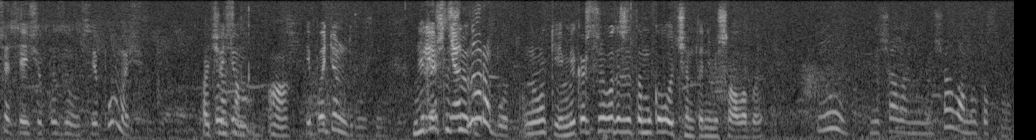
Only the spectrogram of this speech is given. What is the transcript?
сейчас я еще позову себе помощь, А что сам? А. и пойдем дружно. Мне я ж кажется, не что- одна работаю. Ну окей, мне кажется, его даже там уколоть чем-то не мешало бы. Ну, мешала, не мешала, мы посмотрим.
